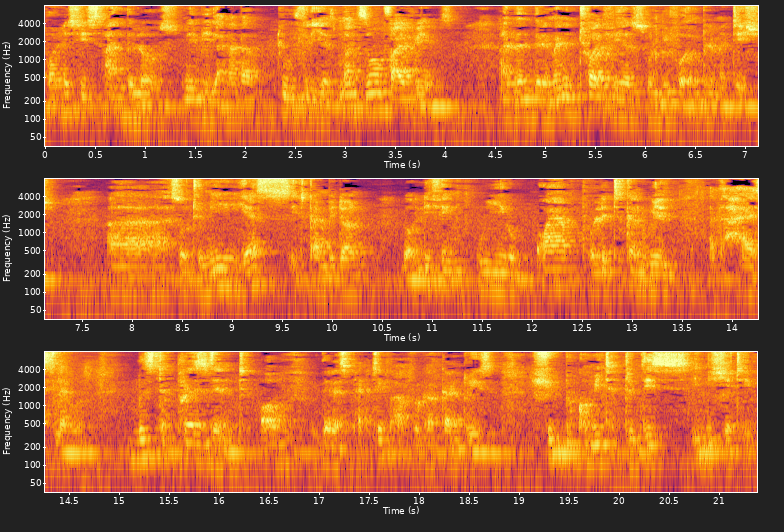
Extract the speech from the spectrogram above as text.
policies and the laws, maybe another two, three years, maximum five years, and then the remaining 12 years will be for implementation. Uh, so to me, yes, it can be done. The only thing we require political will at the highest level. Mr. President of the respective African countries should be committed to this initiative,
